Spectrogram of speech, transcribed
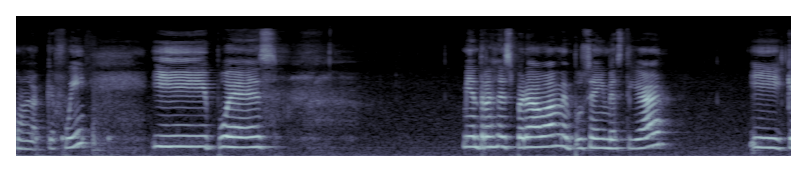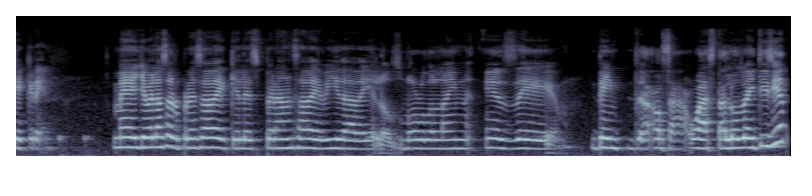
con la que fui y pues mientras esperaba me puse a investigar y ¿qué creen? Me llevé la sorpresa de que la esperanza de vida de los borderline es de 20, o sea, o hasta los 27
